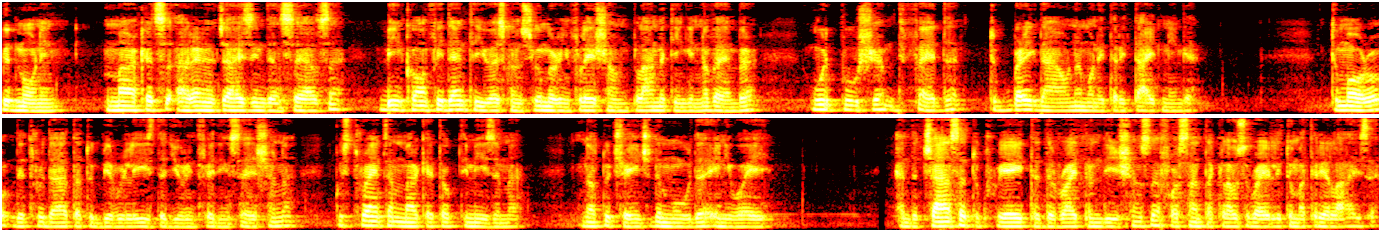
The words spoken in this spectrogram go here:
Good morning. Markets are energizing themselves, being confident US consumer inflation plummeting in November would push the Fed to break down monetary tightening. Tomorrow, the true data to be released during trading session could strengthen market optimism, not to change the mood anyway, and the chance to create the right conditions for Santa Claus rally to materialize.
